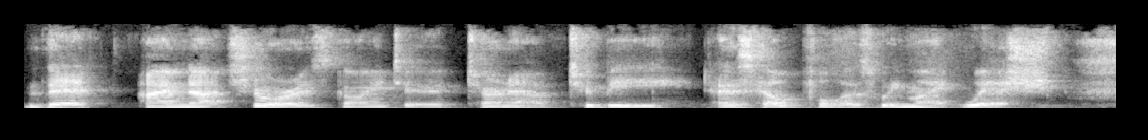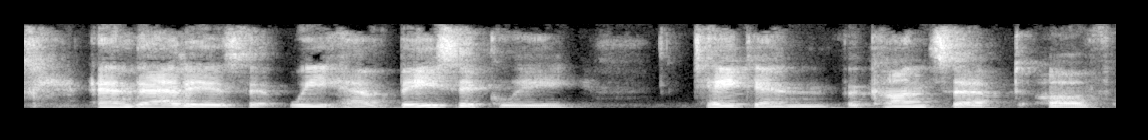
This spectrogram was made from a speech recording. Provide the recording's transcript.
that I'm not sure is going to turn out to be as helpful as we might wish. And that is that we have basically taken the concept of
